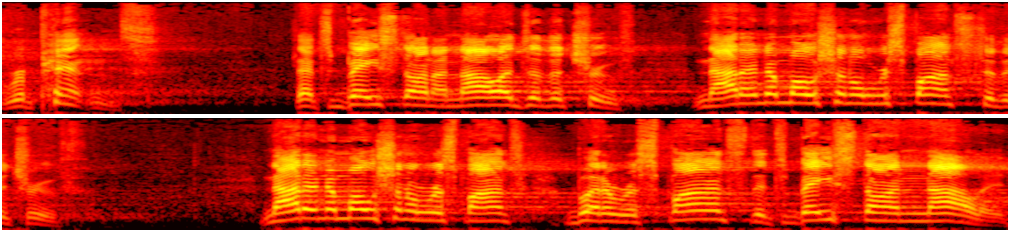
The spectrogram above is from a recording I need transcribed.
repentance. That's based on a knowledge of the truth, not an emotional response to the truth. Not an emotional response, but a response that's based on knowledge.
